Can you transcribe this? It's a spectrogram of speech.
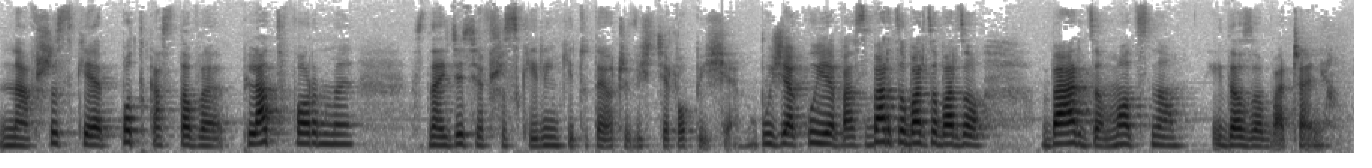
na wszystkie podcastowe platformy. Znajdziecie wszystkie linki tutaj oczywiście w opisie. Buziakuję Was bardzo, bardzo, bardzo, bardzo mocno i do zobaczenia.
